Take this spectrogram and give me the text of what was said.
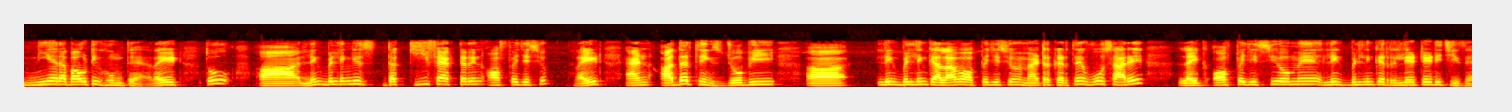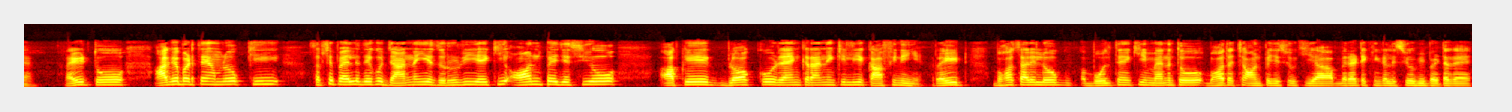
नियर अबाउट ही घूमते हैं राइट तो link building is the key factor in off page SEO right and other things जो भी लिंक बिल्डिंग के अलावा ऑफ़ पेज एसईओ में मैटर करते हैं, वो सारे लाइक ऑफ़ पेज एसईओ में लिंक बिल्डिंग के रिलेटेड ही चीज़ें हैं। राइट? तो आगे बढ़ते हैं हम लोग कि सबसे पहले देखो, जानना ये ज़रूरी है कि ऑन पेज एसईओ आपके ब्लॉग को रैंक कराने के लिए काफ़ी नहीं है, राइट? बहुत सारे लोग बोलते हैं कि मैंने तो बहुत अच्छा ऑन पेज एसईओ किया, मेरा टेक्निकल एसईओ भी बेटर है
